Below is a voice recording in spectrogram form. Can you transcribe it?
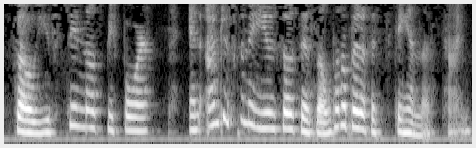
so you've seen those before. And I'm just going to use those as a little bit of a stand this time.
